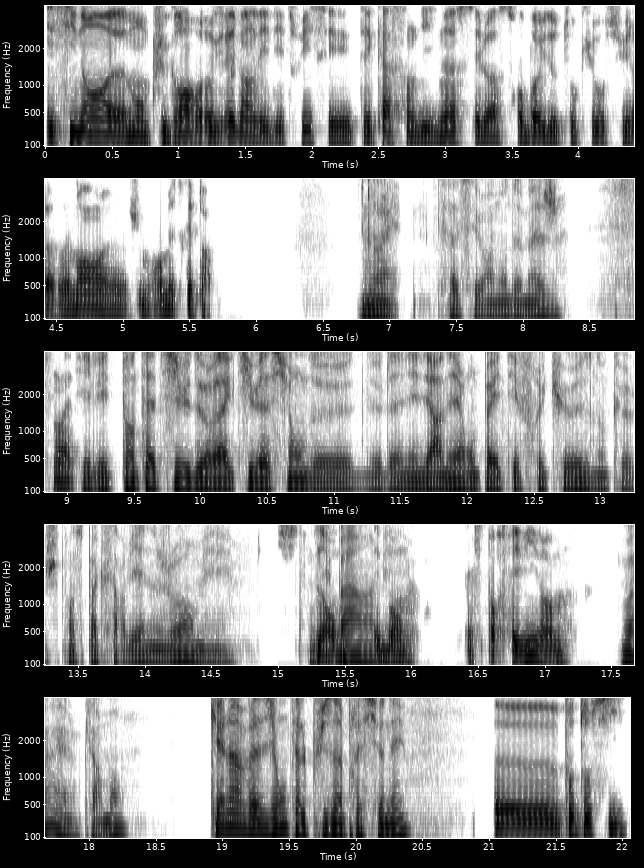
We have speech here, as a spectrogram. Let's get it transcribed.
Et sinon, mon plus grand regret dans les détruits, c'est TK-119, c'est le Astro Boy de Tokyo. Celui-là, vraiment, je me remettrai pas. Ouais, ça c'est vraiment dommage. Et les tentatives de réactivation de, l'année dernière n'ont pas été fructueuses, donc euh, je pense pas que ça revienne un jour, mais non, pas. Hein, bon, l'espoir fait vivre. Ouais, clairement. Quelle invasion t'a le plus impressionné? Euh, Potosí.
